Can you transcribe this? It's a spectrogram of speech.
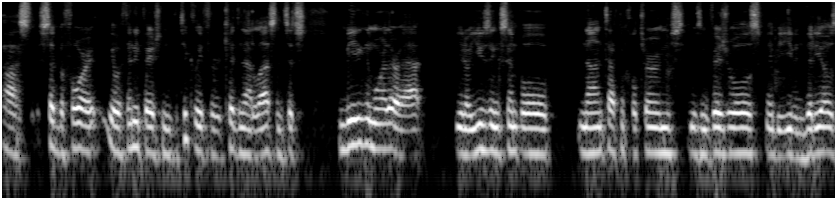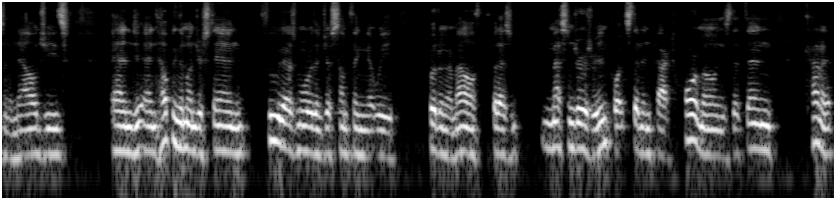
uh, said before, you know, with any patient, particularly for kids and adolescents, it's meeting them where they're at. You know, using simple, non-technical terms, using visuals, maybe even videos and analogies and and helping them understand food as more than just something that we put in our mouth, but as messengers or inputs that impact hormones that then kind of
